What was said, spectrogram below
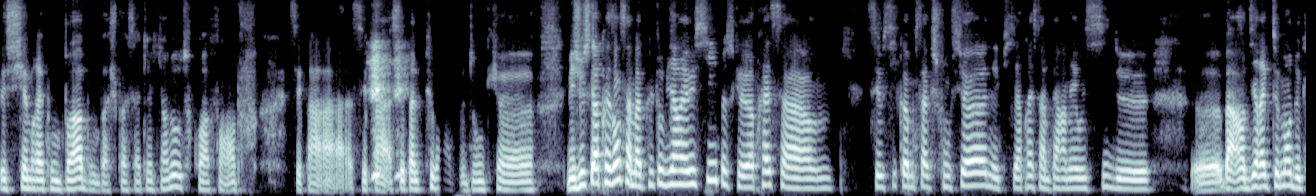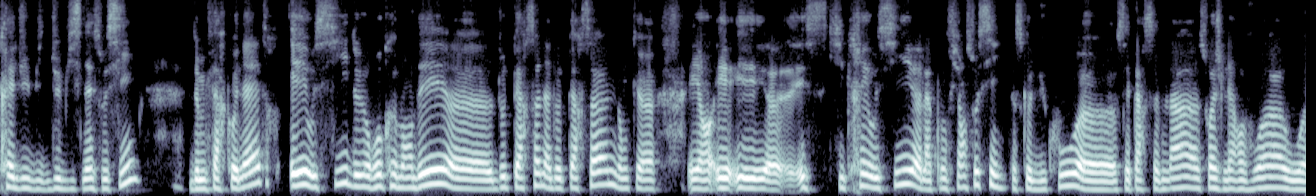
Et si elle me répond pas, bon bah je passe à quelqu'un d'autre quoi. Enfin, c'est pas, c'est pas, c'est pas le plus grand. Donc, mais jusqu'à présent, ça m'a plutôt bien réussi parce que après, ça, c'est aussi comme ça que je fonctionne. Et puis après, ça me permet aussi de, bah, indirectement, de créer du, du, business aussi, de me faire connaître et aussi de recommander d'autres personnes à d'autres personnes. Donc, et, et, et, ce qui crée aussi la confiance aussi, parce que du coup, ces personnes-là, soit je les revois ou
